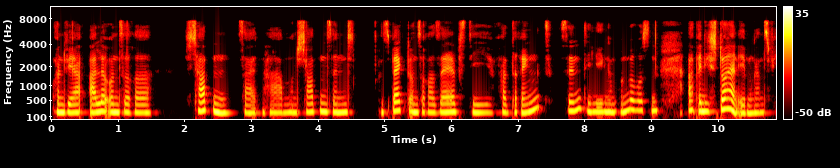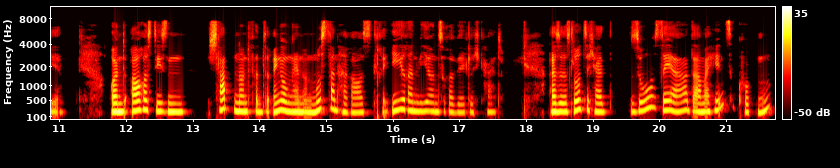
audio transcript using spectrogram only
und wir alle unsere Schattenseiten haben und Schatten sind Aspekte unserer selbst, die verdrängt sind, die liegen im Unbewussten, aber die steuern eben ganz viel. Und auch aus diesen Schatten und Verdrängungen und Mustern heraus kreieren wir unsere Wirklichkeit. Also es lohnt sich halt so sehr, da mal hinzugucken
